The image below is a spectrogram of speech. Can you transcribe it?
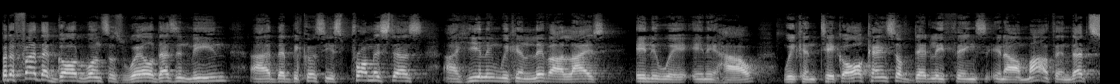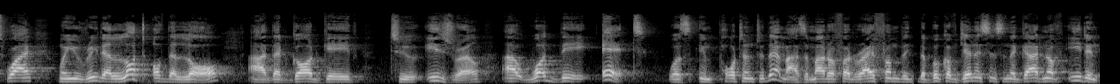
But the fact that God wants us well doesn't mean uh, that because He's promised us uh, healing, we can live our lives anyway, anyhow. We can take all kinds of deadly things in our mouth. And that's why when you read a lot of the law uh, that God gave to Israel, uh, what they ate was important to them. As a matter of fact, right from the, the book of Genesis in the Garden of Eden,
